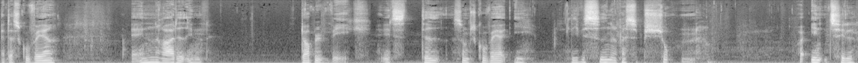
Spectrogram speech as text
at der skulle være anrettet en dobbeltvæg. Et sted, som skulle være i lige ved siden af receptionen. Og ind til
